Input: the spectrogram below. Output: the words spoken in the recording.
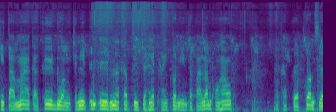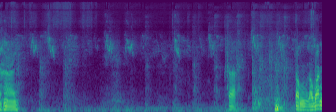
ที่ตามมาก็คือดวงชนิดอื่นๆนะครับ ที่จะเฮ็ดให้ต้นอินทผลัมของเฮานะครับ เกิดความเสียหายก็ต้องระวัง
